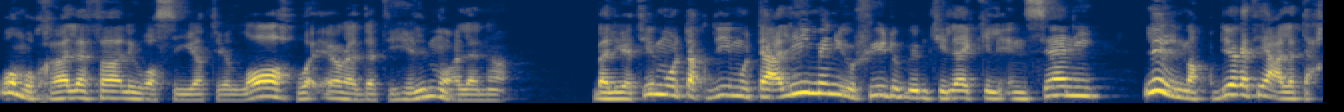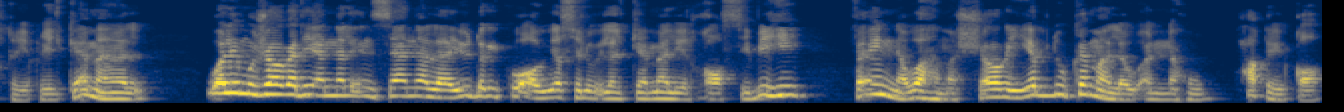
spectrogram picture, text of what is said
ومخالفة لوصية الله وإرادته المعلنة، بل يتم تقديم تعليم يفيد بامتلاك الإنسان للمقدرة على تحقيق الكمال، ولمجرد أن الإنسان لا يدرك أو يصل إلى الكمال الخاص به، فإن وهم الشر يبدو كما لو أنه حقيقة.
